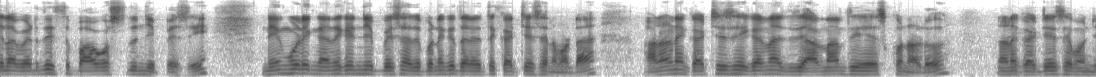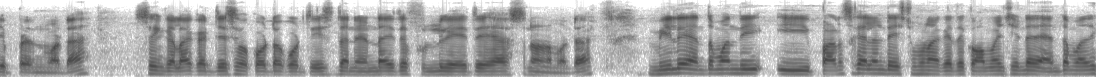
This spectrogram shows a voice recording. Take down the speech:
ఇలా విడదీస్తే బాగా వస్తుందని చెప్పేసి నేను కూడా ఇంక అందుకని చెప్పేసి అది పనికి దాని అయితే కట్ చేశాను అనమాట అన్న నేను కట్ చేసే కానీ అది అన్న తీసేసుకున్నాడు. నన్ను కట్ చేసేయమని చెప్పాడు అనమాట సో ఇంక అలా కట్ చేసి ఒకటి ఒకటి తీసి దాని ఎండ అయితే ఫుల్గా అయితే వేస్తున్నాను అనమాట మీలో ఎంతమంది ఈ పనసకాయలు అంటే ఇష్టమో నాకైతే కామెంట్ చేయండి. ఎంతమంది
